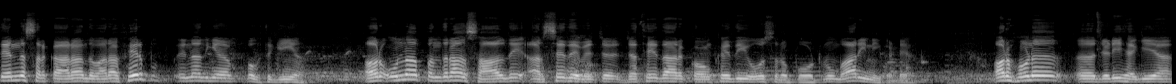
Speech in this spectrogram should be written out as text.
ਤਿੰਨ ਸਰਕਾਰਾਂ ਦੁਆਰਾ ਫਿਰ ਇਹਨਾਂ ਦੀਆਂ ਭੁਗਤ ਗਈਆਂ ਔਰ ਉਹਨਾਂ 15 ਸਾਲ ਦੇ ਅਰਸੇ ਦੇ ਵਿੱਚ ਜਥੇਦਾਰ ਕੌਂਕੇ ਦੀ ਉਸ ਰਿਪੋਰਟ ਨੂੰ ਬਾਹਰ ਹੀ ਨਹੀਂ ਕੱਢਿਆ। ਔਰ ਹੁਣ ਜਿਹੜੀ ਹੈਗੀ ਆ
